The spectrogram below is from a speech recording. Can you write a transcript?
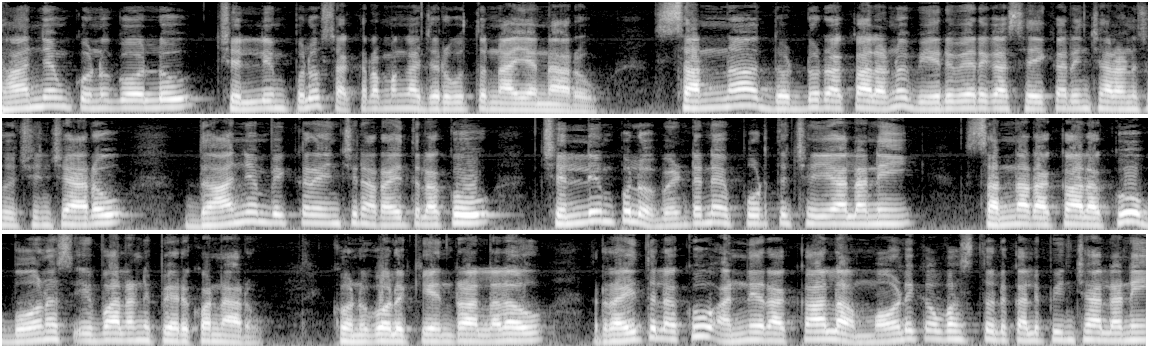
ధాన్యం కొనుగోళ్ళు చెల్లింపులు సక్రమంగా జరుగుతున్నాయన్నారు. సన్న దొడ్డు రకాలను వేరువేరుగా సేకరించాలని సూచించారు. ధాన్యం విక్రయించిన రైతులకు చెల్లింపులు వెంటనే పూర్తి చేయాలని సన్న రకాలకు బోనస్ ఇవ్వాలని పేర్కొన్నారు. కొనుగోలు కేంద్రాలలో రైతులకు అన్ని రకాల మౌలిక వసతులు కల్పించాలని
